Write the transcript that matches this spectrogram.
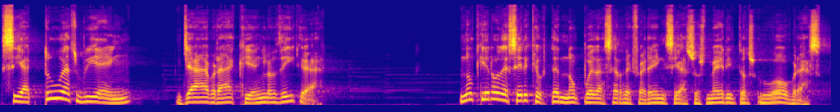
si actúas bien, ya habrá quien lo diga. No quiero decir que usted no pueda hacer referencia a sus méritos u obras.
